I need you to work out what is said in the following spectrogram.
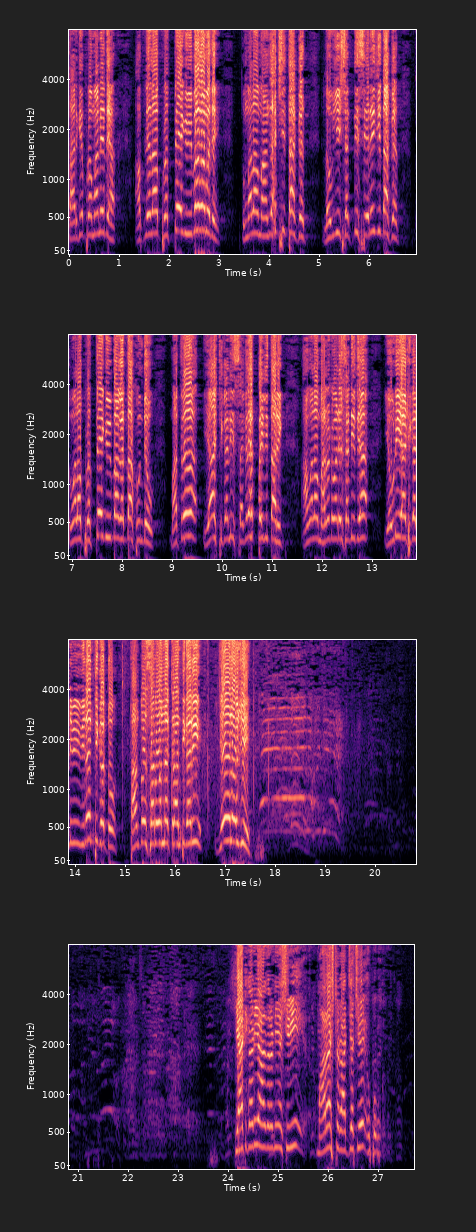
तारखेप्रमाणे द्या. आपल्याला प्रत्येक विभागामध्ये तुम्हाला मांगाची ताकद लवजी शक्ती सेनेची ताकद तुम्हाला प्रत्येक विभागात दाखवून देऊ. मात्र या ठिकाणी सगळ्यात पहिली तारीख आम्हाला मराठवाड्यासाठी द्या. एवढी या ठिकाणी मी विनंती करतो. थांबतो सर्वांना क्रांतिकारी. जय लवजी. या ठिकाणी आदरणीय श्री महाराष्ट्र राज्याचे उपमुख्य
